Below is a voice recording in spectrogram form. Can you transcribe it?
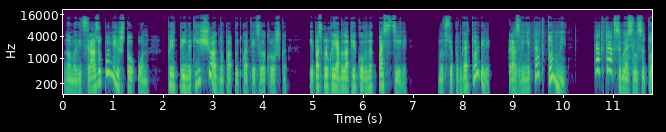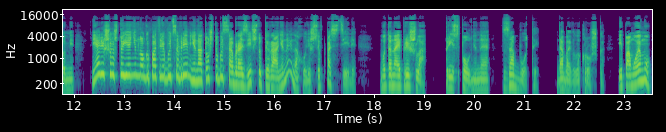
Но мы ведь сразу поняли, что он предпримет еще одну попытку, — ответила Крошка. И поскольку я была прикована к постели, мы все подготовили. Разве не так, Томми? Так-так, — согласился Томми. Я решил, что ей немного потребуется времени на то, чтобы сообразить, что ты ранена и находишься в постели. Вот она и пришла, преисполненная заботы. — добавила Крошка. — И, по-моему,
